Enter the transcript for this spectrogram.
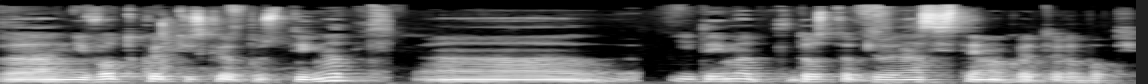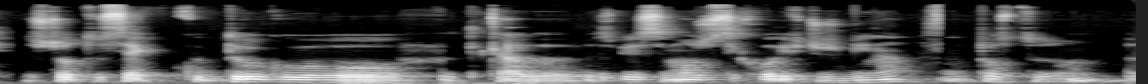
а, нивото, което искат да постигнат а, и да имат достъп до една система, която работи. Защото всяко друго, така, разбира се, може да се ходи в чужбина, просто а,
